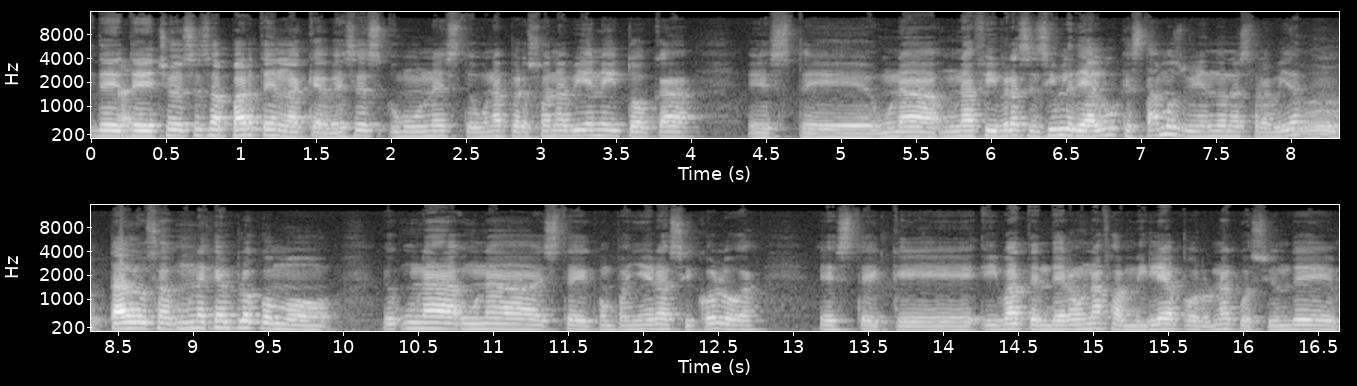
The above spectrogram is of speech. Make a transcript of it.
de, Ah. de hecho es esa parte en la que a veces un, este, una persona viene y toca este, una, una fibra sensible de algo que estamos viviendo en nuestra vida. Mm. Tal, o sea, un ejemplo como una, una este, compañera psicóloga este, que iba a atender a una familia por una cuestión de...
